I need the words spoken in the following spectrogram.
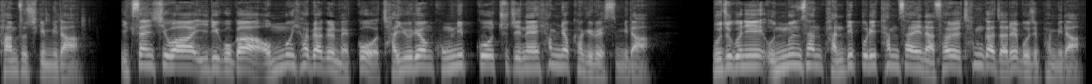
다음 소식입니다. 익산시와 이리고가 업무 협약을 맺고 자율형 공립고 추진에 협력하기로 했습니다. 무주군이 운문산 반딧불이 탐사에 나설 참가자를 모집합니다.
